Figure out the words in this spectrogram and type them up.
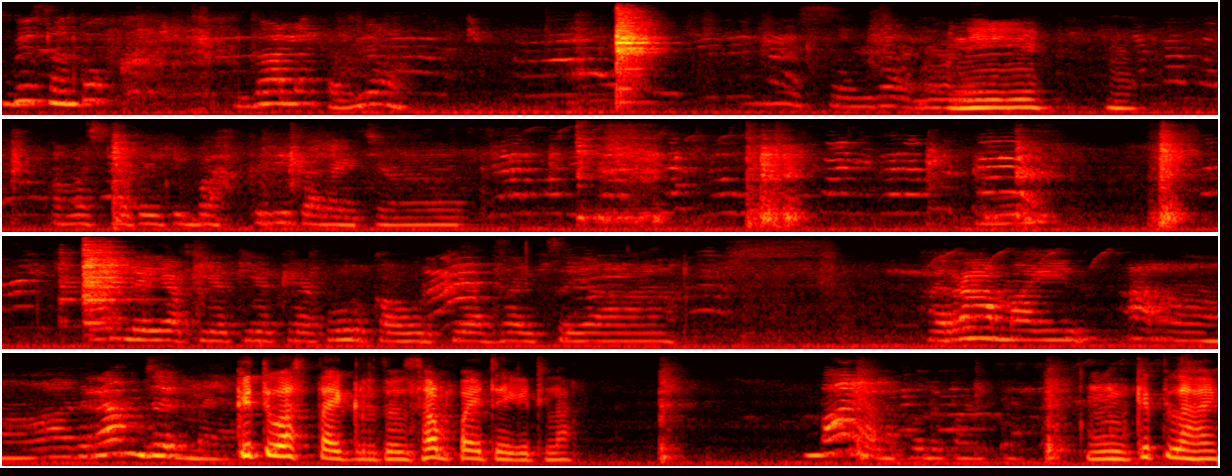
बेसन तो झाला का? व्यव? बेसन झालं. आणि? मस्तपैकी भाकरी करायच्या एक उरका उरक्या जायचं या. रामायण आ- रामजन्म आहे. किती वाजता ऐकलं संपायचं घेतला बाराला पुढे पडते मग कितला आहे?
